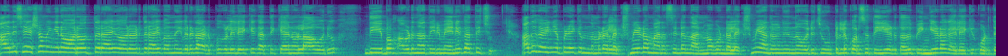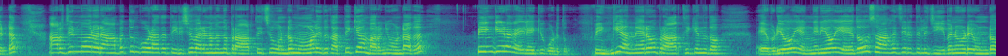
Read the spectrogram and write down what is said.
അതിനുശേഷം ഇങ്ങനെ ഓരോരുത്തരായി ഓരോരുത്തരായി വന്ന് ഇവരുടെ അടുപ്പുകളിലേക്ക് കത്തിക്കാനുള്ള ആ ഒരു ദീപം അവിടുന്ന് ആ തിരുമേനി കത്തിച്ചു. അത് കഴിഞ്ഞപ്പോഴേക്കും നമ്മുടെ ലക്ഷ്മിയുടെ മനസ്സിന്റെ നന്മ കൊണ്ട് ലക്ഷ്മി അതിൽ നിന്ന് ഒരു ചൂട്ടിൽ കുറച്ച് തീയെടുത്ത് അത് പിങ്കിയുടെ കയ്യിലേക്ക് കൊടുത്തിട്ട് അർജുൻ മോൻ ഒരു ആപത്തും കൂടാതെ തിരിച്ചു വരണമെന്ന് പ്രാർത്ഥിച്ചുകൊണ്ട് മോൾ ഇത് കത്തിക്കാൻ പറഞ്ഞുകൊണ്ട് അത് പിങ്കിയുടെ കയ്യിലേക്ക് കൊടുത്തു. പിങ്കി അന്നേരവും പ്രാർത്ഥിക്കുന്നതോ എവിടെയോ എങ്ങനെയോ ഏതോ സാഹചര്യത്തിൽ ജീവനോടെ ഉണ്ടോ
